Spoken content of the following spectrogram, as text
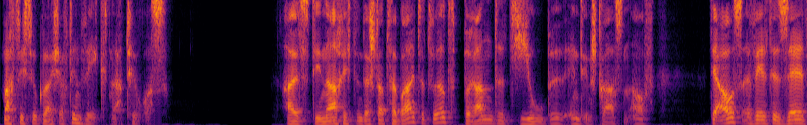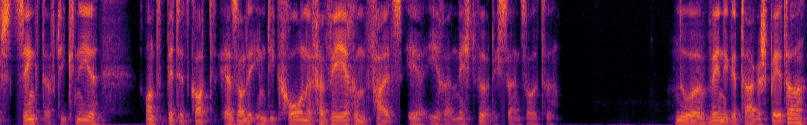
macht sich sogleich auf den Weg nach Tyros. Als die Nachricht in der Stadt verbreitet wird, brandet Jubel in den Straßen auf. Der Auserwählte selbst sinkt auf die Knie und bittet Gott, er solle ihm die Krone verwehren, falls er ihrer nicht würdig sein sollte. Nur wenige Tage später,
